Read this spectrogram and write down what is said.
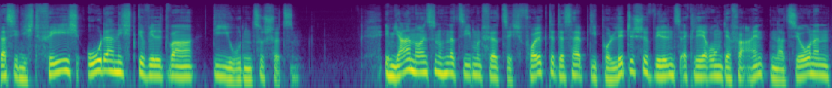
dass sie nicht fähig oder nicht gewillt war, die Juden zu schützen. Im Jahr 1947 folgte deshalb die politische Willenserklärung der Vereinten Nationen,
